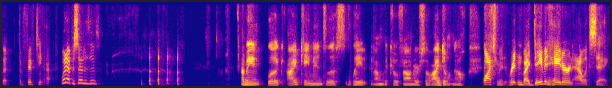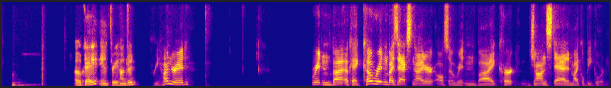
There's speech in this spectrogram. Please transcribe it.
the, the fifteen. Uh, what episode is this? I mean, look, I came into this late, and I'm the co-founder, so I don't know. Watchmen, written by David Hayter and Alex Tse. Okay, and 300. 300 written by okay co-written by Zack Snyder also written by Kurt Johnstad and Michael B Gordon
